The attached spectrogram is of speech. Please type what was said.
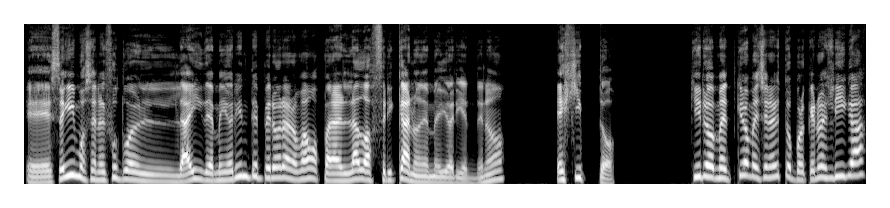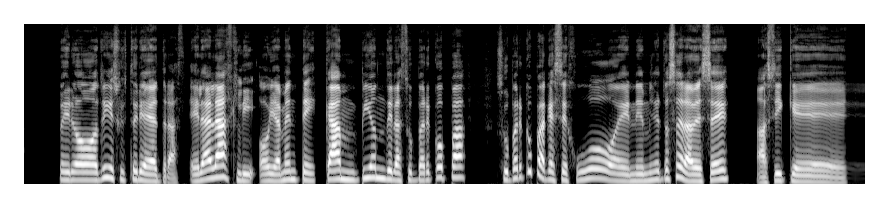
Eh, seguimos en el fútbol ahí de Medio Oriente, pero ahora nos vamos para el lado africano de Medio Oriente, ¿no? Egipto. Quiero, quiero mencionar esto porque no es liga, pero tiene su historia detrás. El Al Ahly, obviamente, campeón de la Supercopa. Supercopa que se jugó en Emiratos Árabes, ¿eh? Así que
